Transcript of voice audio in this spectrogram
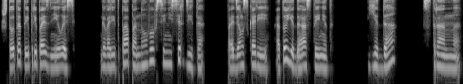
«Что-то ты припозднилась», — говорит папа, но вовсе не сердито. Пойдем скорее, а то еда остынет». «Еда? Странно.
